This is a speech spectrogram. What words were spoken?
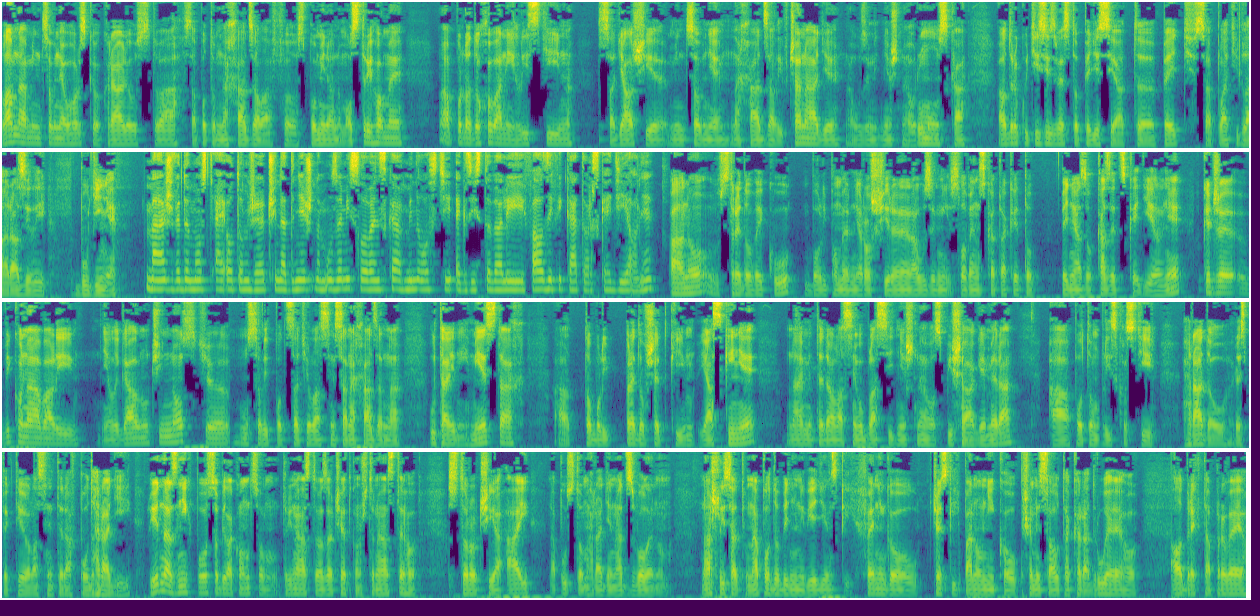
Hlavná mincovňa Uhorského kráľovstva sa potom nachádzala v spomínanom Ostrihome, no a podľa dochovaných listín sa ďalšie mincovne nachádzali v Čanáde na území dnešného Rumunska a od roku 1255 sa platidlá razili v Budine. Máš vedomosť aj o tom, že či na dnešnom území Slovenska v minulosti existovali falzifikátorské dielne? Áno, v stredoveku boli pomerne rozšírené na území Slovenska takéto peňazo-kazecké dielne. Keďže vykonávali nelegálnu činnosť, e, museli v podstate vlastne sa nachádzať na utajených miestach a to boli predovšetkým jaskyne, najmä teda vlastne v oblasti dnešného Spiša a Gemera a potom v blízkosti hradov, respektíve vlastne teda v podhradí. Jedna z nich pôsobila koncom 13. a začiatkom 14. storočia aj na pustom hrade nad Zvolenom. Našli sa tu napodobeniny viedenských fenigov, českých panovníkov Přemysla Takara II., Albrechta I.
